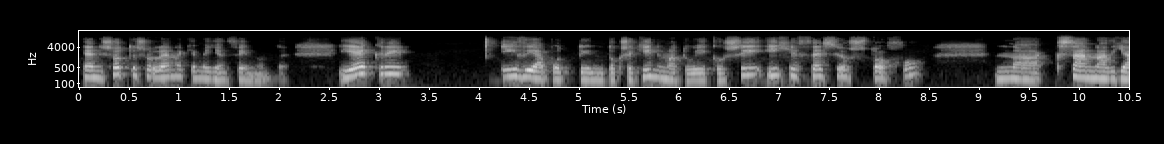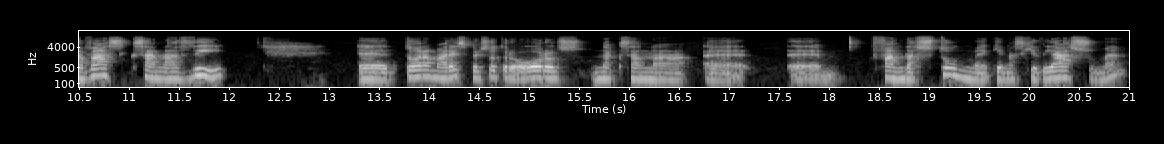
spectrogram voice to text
οι ανισότητες όλο ένα και μεγενθύνονται. Η ΕΚΡΗ ήδη από το ξεκίνημα του 20 είχε θέσει ως στόχο να ξαναδιαβάσει, ξαναδεί. Ε, τώρα μου αρέσει περισσότερο ο όρος να ξαναφανταστούμε ε, ε, και να σχεδιάσουμε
